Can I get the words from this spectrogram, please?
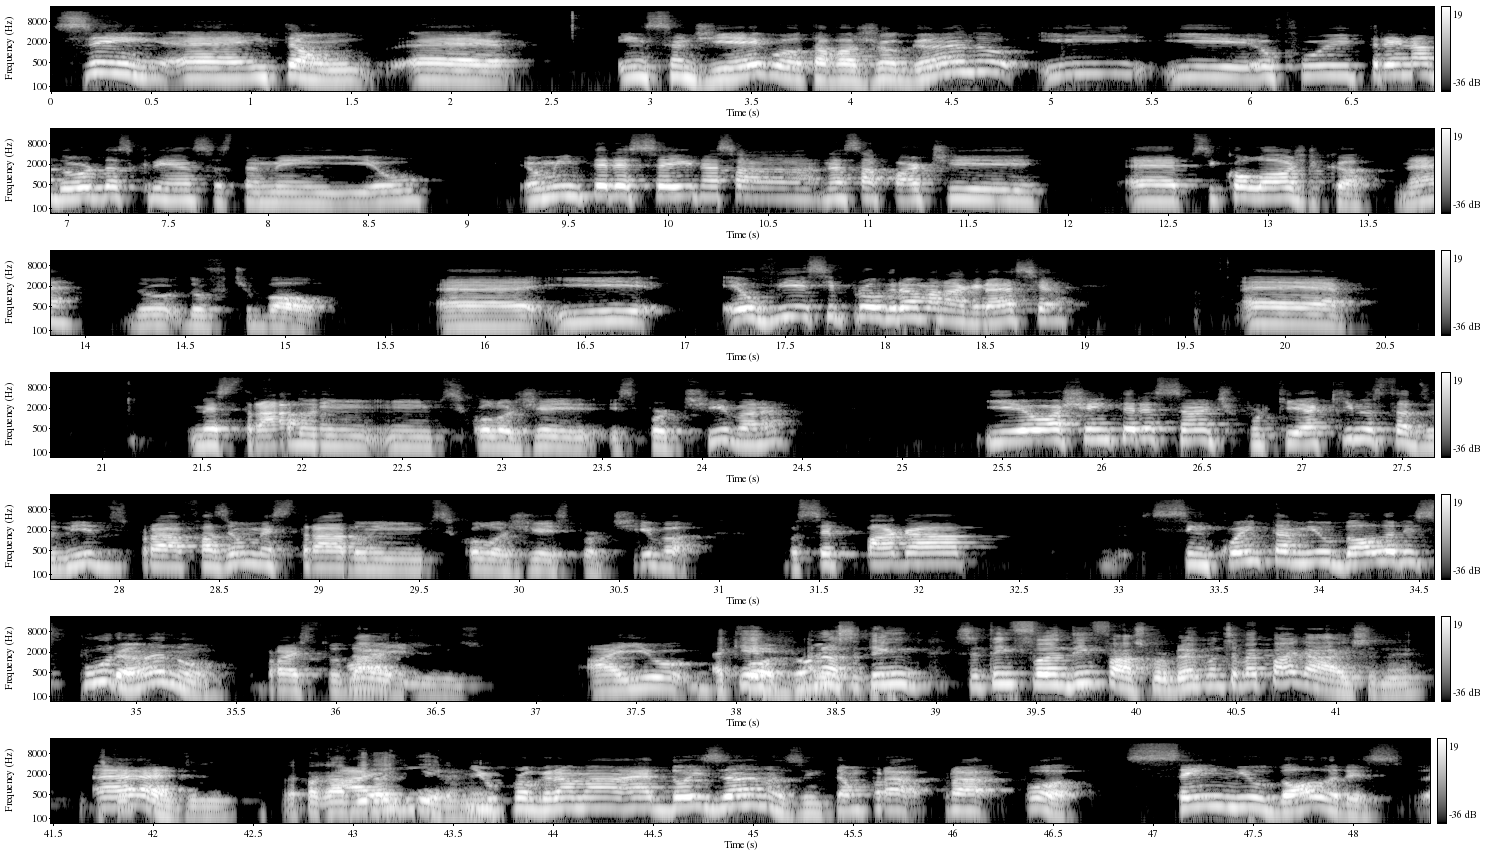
Sim, é, então, é, em San Diego eu estava jogando e, e eu fui treinador das crianças também. E eu eu me interessei nessa, nessa parte é, psicológica né, do, do futebol. É, e eu vi esse programa na Grécia, é, mestrado em, em, psicologia esportiva, né? E eu achei interessante, porque aqui nos Estados Unidos, para fazer um mestrado em psicologia esportiva, você paga 50 mil dólares por ano para estudar Ai, isso. Aí o. É que, pô, não, você tem, você tem funding fácil. O problema é quando você vai pagar isso, né? Isso é. né? Vai pagar a vida aí, inteira. Né? E o programa é dois anos. Então, para. Pô, 100 mil dólares é,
